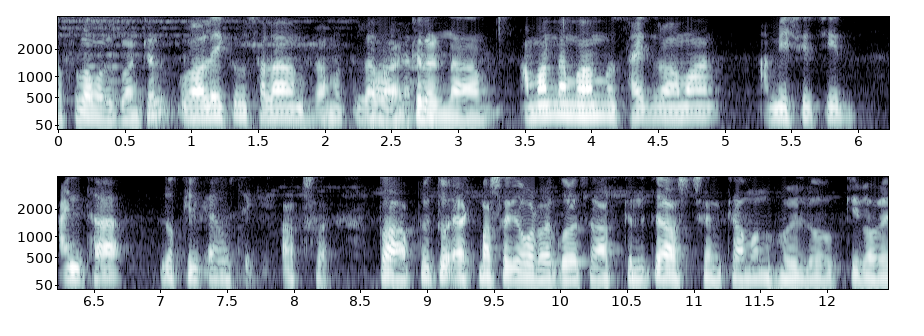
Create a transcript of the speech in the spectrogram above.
আসসালামু আলাইকুম আঙ্কেল ওয়ালাইকুম সালাম রহমতুল্লাহ আঙ্কেলের নাম। আমার নাম মোহাম্মদ সাইদুর রহমান আমি এসেছি আইনথা দক্ষিণ কাগজ থেকে। আচ্ছা তো আপনি তো এক মাস আগে অর্ডার করেছেন আজকে নিতে আসছেন কেমন হইল কীভাবে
